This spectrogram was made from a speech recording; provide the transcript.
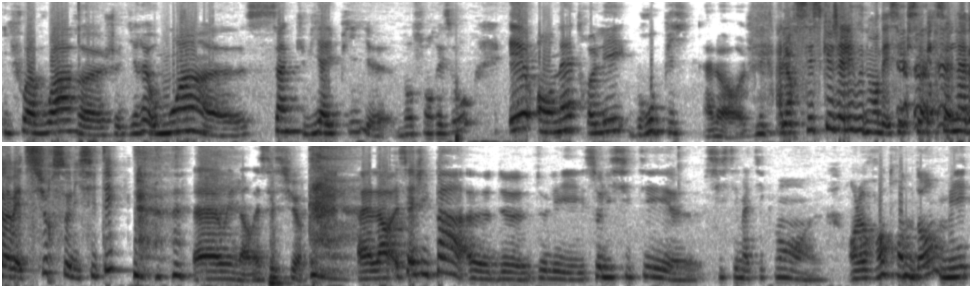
il faut avoir, euh, je dirais, au moins 5 VIP dans son réseau et en être les groupies. Alors, je Alors c'est ce que j'allais vous demander, c'est que ces personnes-là doivent être sursollicitées. euh, oui, non, mais c'est sûr. Alors, il ne s'agit pas de, de, les solliciter systématiquement en leur rentrant dedans, mais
